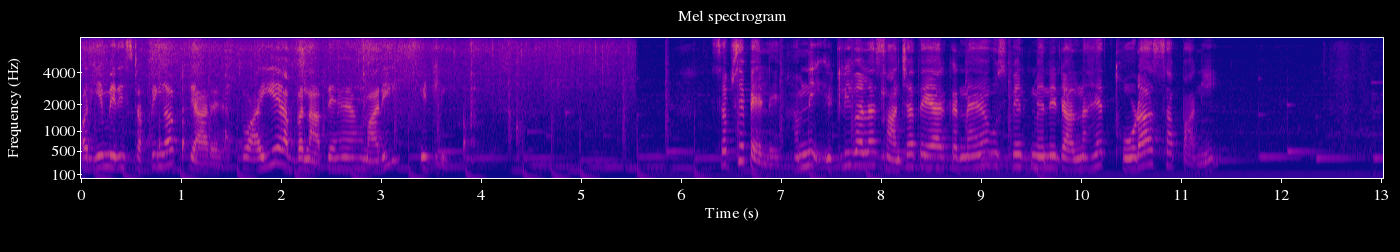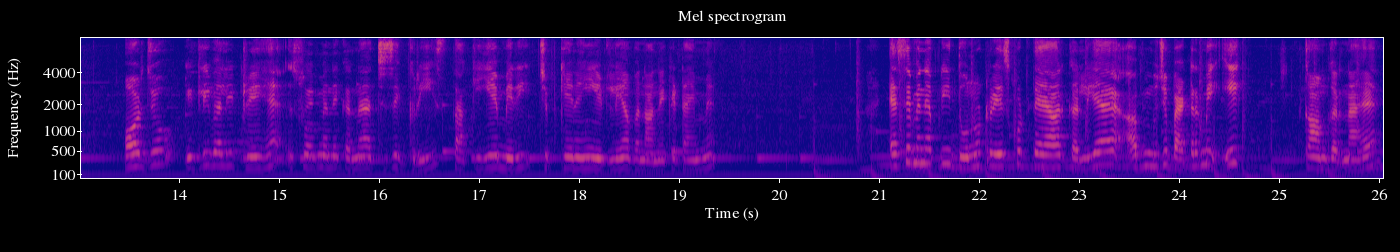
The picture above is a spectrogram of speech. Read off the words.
और ये मेरी स्टफिंग अब तैयार है। तो आइए अब बनाते हैं हमारी इडली। सबसे पहले हमने इडली वाला सांचा तैयार करना है, उसमें मैंने डालना है थोड़ा सा पानी। और जो इडली वाली ट्रे है इसको मैंने करना है अच्छे से ग्रीस ताकि ये मेरी चिपके नहीं इडलियाँ बनाने के टाइम में। ऐसे मैंने अपनी दोनों ट्रेस को तैयार कर लिया है। अब मुझे बैटर में एक काम करना है।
